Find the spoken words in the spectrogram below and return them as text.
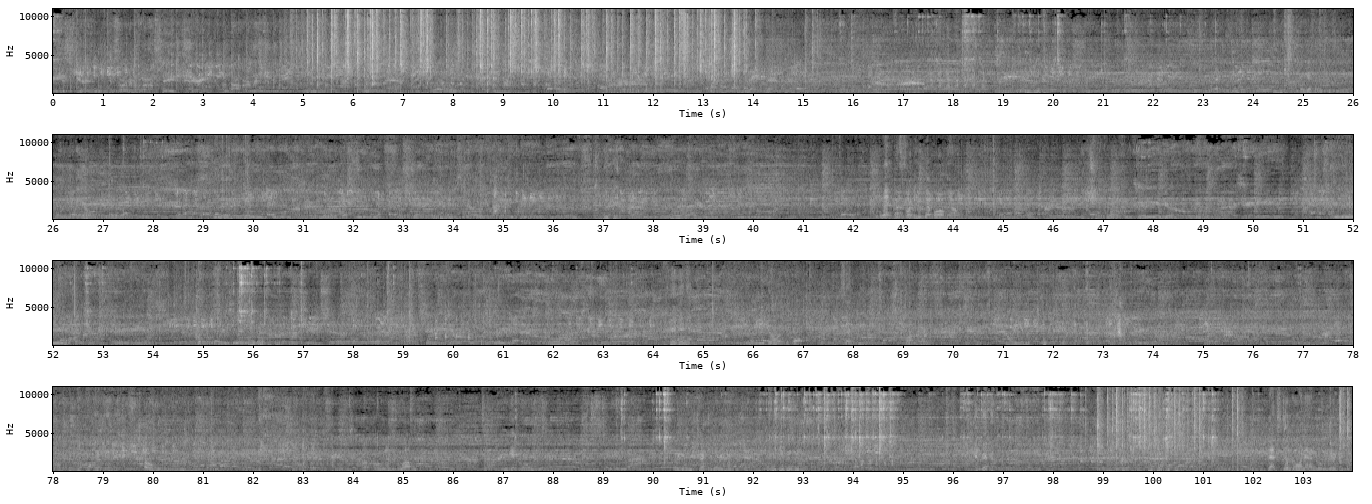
that ball now. She's going. Right here. The radio's on. What are you doing with that centipede? Uh-oh. Going in the... oh! Uh-oh, none of the wobble down. We'll get going again. What I can do is touch it or hear the sound. That's still going at it over there.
